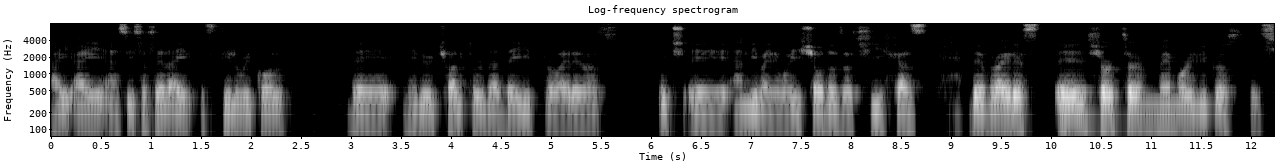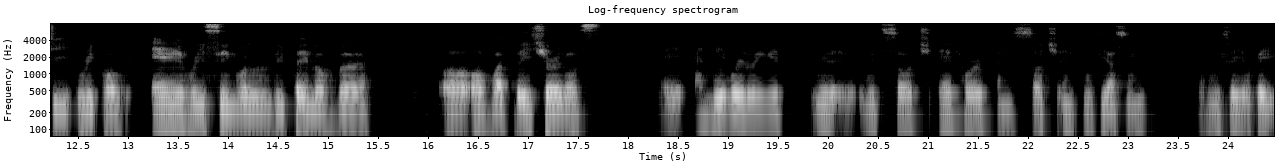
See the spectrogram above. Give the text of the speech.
I, I, as Isa said, I still recall the the virtual tour that they provided us, which uh, Andi, by the way, showed us that she has the brightest uh, short-term memory because she recalled every single detail of the uh, of what they showed us, uh, and they were doing it with with such effort and such enthusiasm that we say, okay,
